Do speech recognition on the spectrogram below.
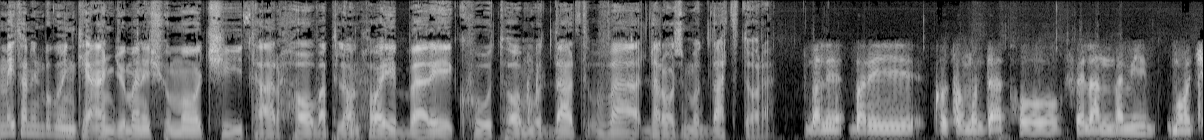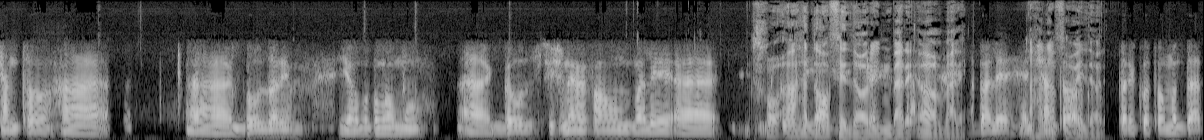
می‌تونین بگوین که انجمن شما چی طرحها و پلانهای برای کوتاه مدت و دراز مدت داره بله برای کوتاه مدت خب فعلا ما چند تا گل داریم. یا بگم گل چیش نمی‌فهمم ولی خب اهداف دارین برای آه بله. بله چند تا برای کوتاه مدت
